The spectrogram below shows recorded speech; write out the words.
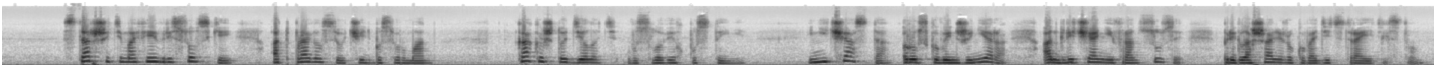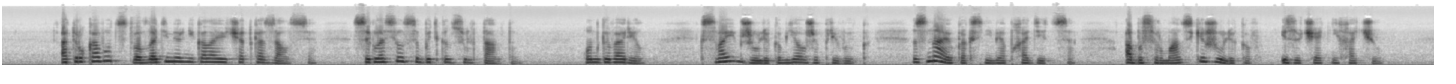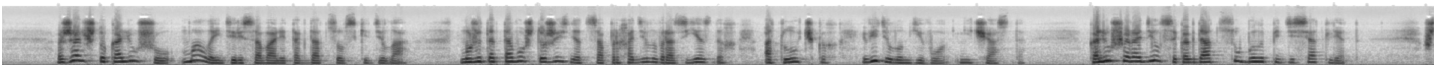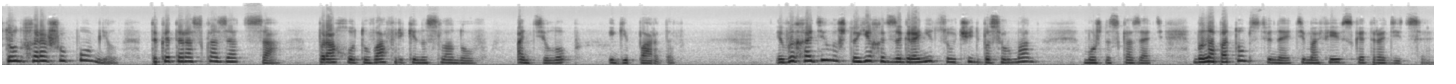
Старший Тимофей Врисовский отправился учить басурман, как и что делать в условиях пустыни. И нечасто русского инженера англичане и французы приглашали руководить строительством. От руководства Владимир Николаевич отказался, согласился быть консультантом. Он говорил, к своим жуликам я уже привык, знаю, как с ними обходиться, а басурманских жуликов изучать не хочу. Жаль, что Калюшу мало интересовали тогда отцовские дела. Может, от того, что жизнь отца проходила в разъездах, отлучках, видел он его нечасто. Калюша родился, когда отцу было 50 лет. Что он хорошо помнил, так это рассказы отца про охоту в Африке на слонов, антилоп и гепардов. Выходило, что ехать за границу учить басурман, можно сказать, была потомственная тимофеевская традиция.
